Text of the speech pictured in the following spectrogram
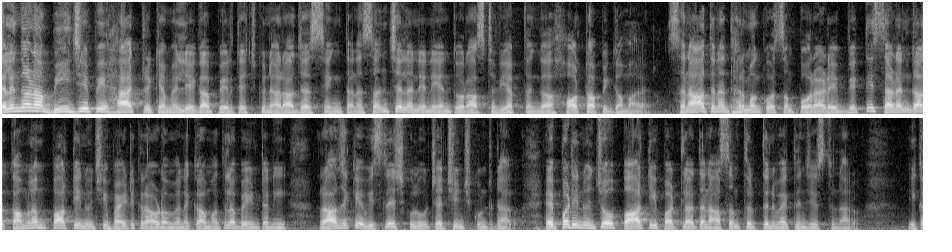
తెలంగాణ బీజేపీ హ్యాట్రిక్ ఎమ్మెల్యేగా పేరు తెచ్చుకున్న రాజా సింగ్ తన సంచలన నిర్ణయంతో రాష్ట్ర వ్యాప్తంగా హాట్ టాపిక్గా మారారు. సనాతన ధర్మం కోసం పోరాడే వ్యక్తి సడన్గా కమలం పార్టీ నుంచి బయటకు రావడం వెనక మతలబేంటని రాజకీయ విశ్లేషకులు చర్చించుకుంటున్నారు. ఎప్పటి నుంచో పార్టీ పట్ల తన అసంతృప్తిని వ్యక్తం చేస్తున్నారు. ఇక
